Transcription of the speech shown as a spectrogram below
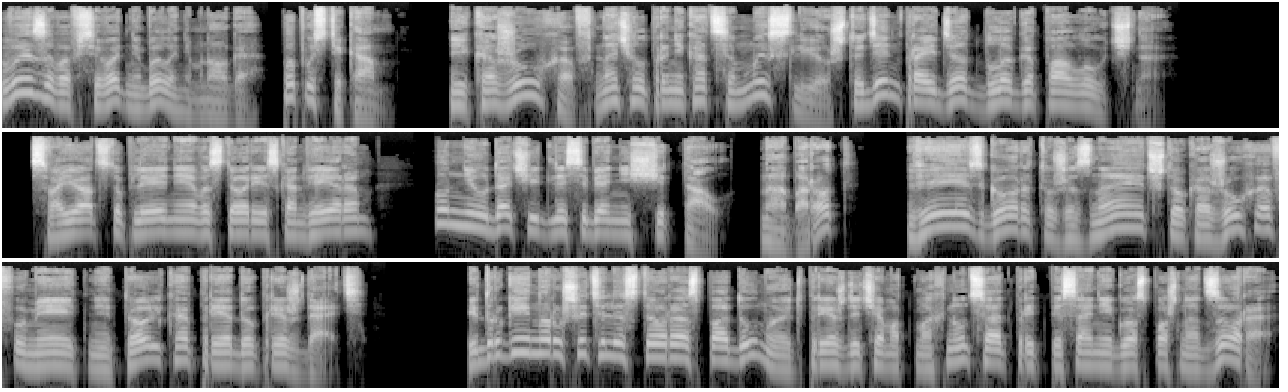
вызовов сегодня было немного, по пустякам. И Кожухов начал проникаться мыслью, что день пройдет благополучно. Свое отступление в истории с конвейером он неудачей для себя не считал. Наоборот, весь город уже знает, что Кожухов умеет не только предупреждать, и другие нарушители сто раз подумают, прежде чем отмахнуться от предписаний Госпошнадзора.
